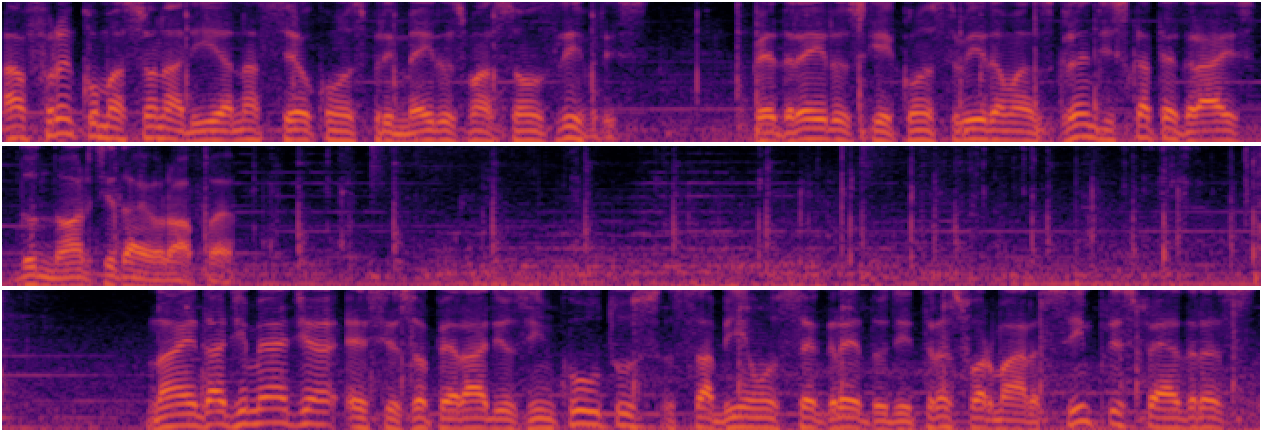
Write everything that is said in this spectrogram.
A franco-maçonaria nasceu com os primeiros maçons livres, pedreiros que construíram as grandes catedrais do norte da Europa. Na Idade Média, esses operários incultos sabiam o segredo de transformar simples pedras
